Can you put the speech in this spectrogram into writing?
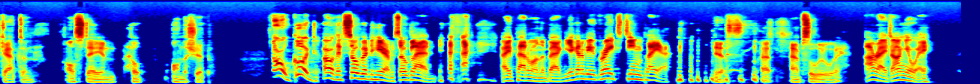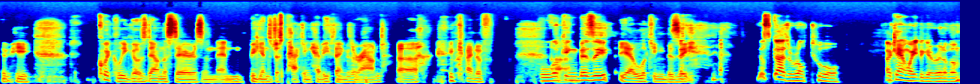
Captain. I'll stay and help on the ship." Oh, good. Oh, that's so good to hear. I'm so glad. I pat him on the back. You're going to be a great team player. Yes, that, absolutely. All right, on your way. He quickly goes down the stairs and, and begins just packing heavy things around. Uh, kind of, Looking busy. yeah, looking busy. This guy's a real tool. I can't wait to get rid of him.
